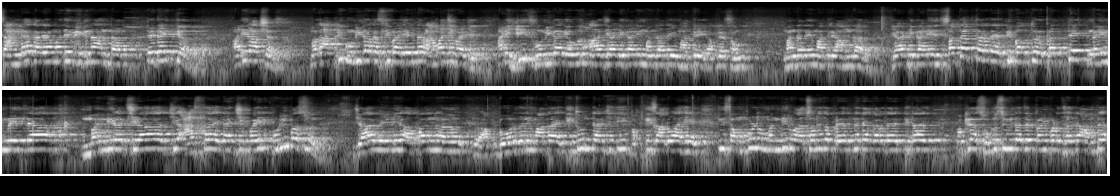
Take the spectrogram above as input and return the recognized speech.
चांगल्या कार्यामध्ये विघ्न आणतात ते दैत्य आणि राक्षस. मग आपली भूमिका कसली पाहिजे? तर रामाची पाहिजे. आणि हीच भूमिका घेऊन आज या ठिकाणी मंदाताई मात्रे आपल्या सं मंदाताई मात्रे आमदार या ठिकाणी सतत करत आहेत. मी बघतोय प्रत्येक नैमेतल्या मंदिराच्या जी आस्था आहे त्यांची पहिली पूर्वीपासून ज्यावेळी आपण गोवर्धनी माता आहे तिथून त्यांची ती भक्ती चालू आहे. ती संपूर्ण मंदिर वाचवण्याचा प्रयत्न त्या करत आहेत. तिथं कुठल्या सुखसुविधा जर कमी पडत असेल तर आमच्या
